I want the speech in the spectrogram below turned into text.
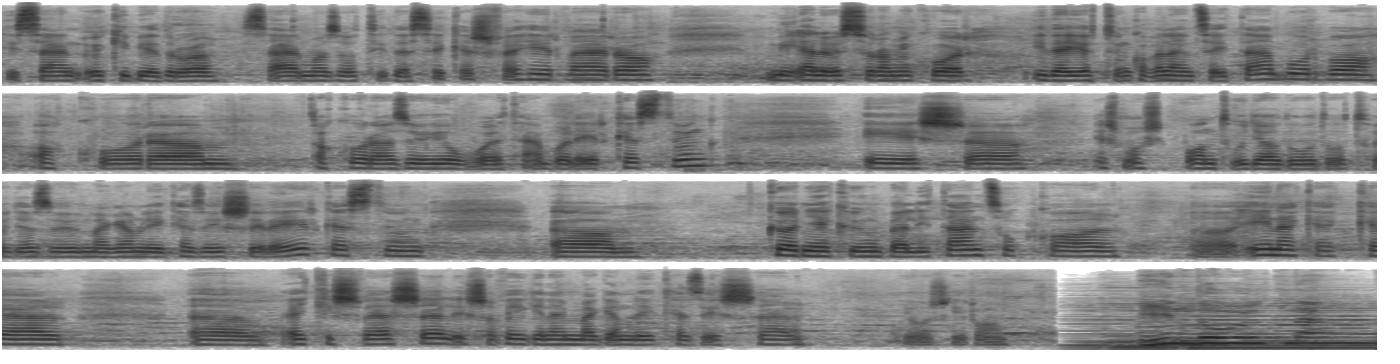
hiszen ő Kibédről származott ide Székesfehérvárra. Mi először, amikor ide jöttünk a Velencei táborba, akkor, akkor az ő jó voltából érkeztünk, és, és most pont úgy adódott, hogy az ő megemlékezésére érkeztünk. Környékünkbeli táncokkal, énekekkel, egy kis versel, és a végén egy megemlékezéssel Józsiról. Indult nem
